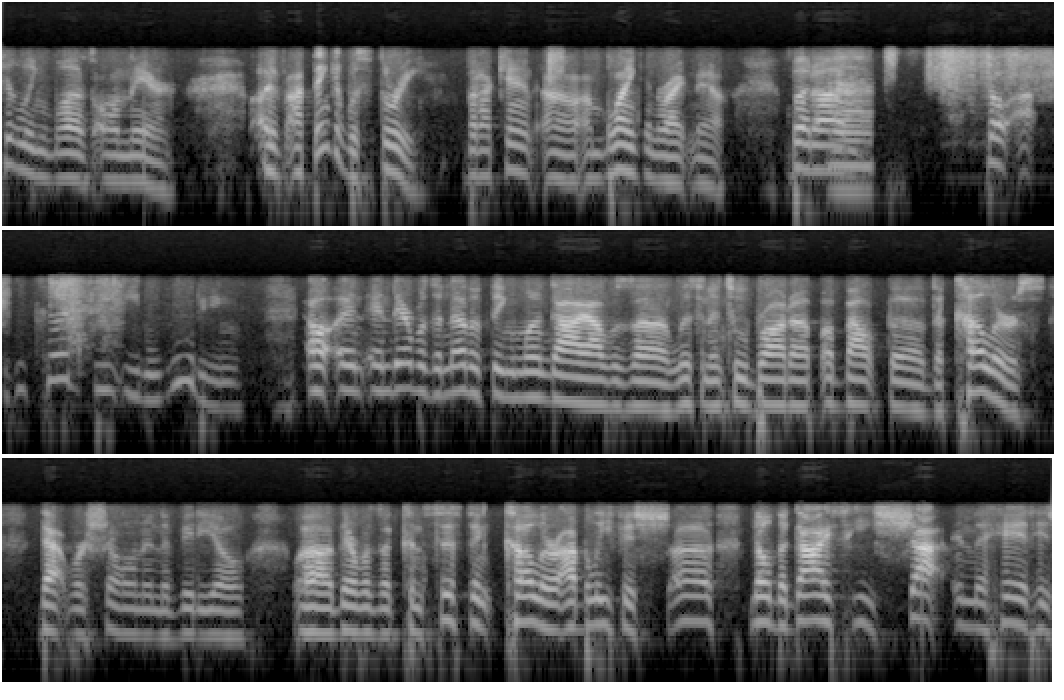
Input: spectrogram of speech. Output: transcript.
killing was on there. If, I think it was three, but I can't. Uh, I'm blanking right now. But uh, so uh, he could be eluding. Oh, and and there was another thing. One guy I was uh, listening to brought up about the the colors that were shown in the video. Uh, there was a consistent color. I believe his uh, no, the guys he shot in the head, his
